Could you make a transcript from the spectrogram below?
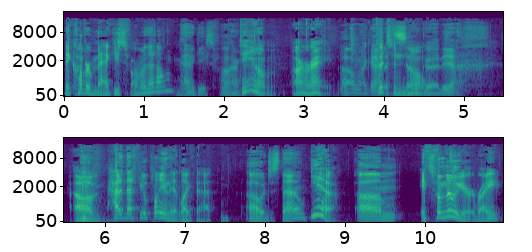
They cover Maggie's Farm on that album. Maggie's Farm. Damn. All right. Oh my god, Good it's to so know. good. Yeah. Um, how did that feel playing it like that? Oh, just now? Yeah. Um, it's familiar, right?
